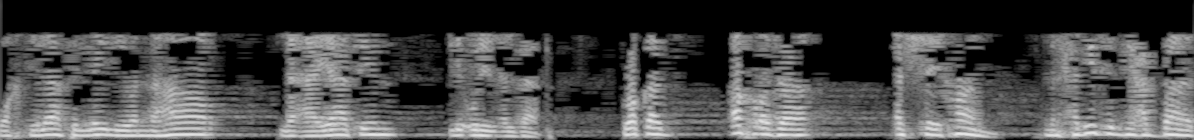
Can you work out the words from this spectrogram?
واختلاف الليل والنهار لآيات لأولي الألباب. وقد أخرج الشيخان من حديث ابن عباس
